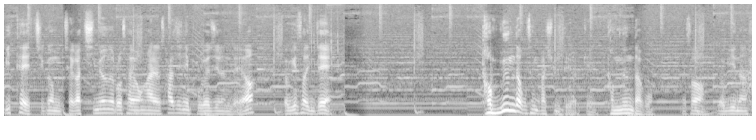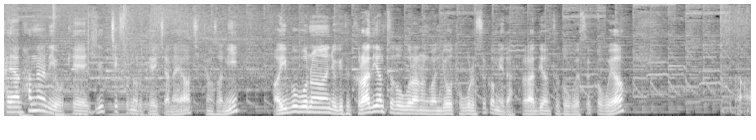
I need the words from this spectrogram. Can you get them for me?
밑에 지금 제가 지면으로 사용할 사진이 보여지는데요. 여기서 이제 덮는다고 생각하시면 돼요. 이렇게 덮는다고. 그래서 여기는 하얀 하늘이 이렇게 일직선으로 되어 있잖아요. 지평선이. 어, 이 부분은 여기서 그라디언트 도구라는 건 이 도구를 쓸 겁니다. 그라디언트 도구에 쓸 거고요. 어,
